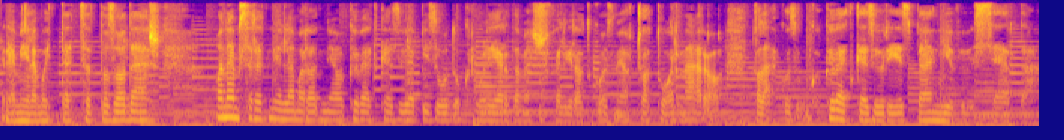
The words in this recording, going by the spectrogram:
Remélem, hogy tetszett az adás. Ha nem szeretnél lemaradni a következő epizódokról, érdemes feliratkozni a csatornára. Találkozunk a következő részben jövő szerdán.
